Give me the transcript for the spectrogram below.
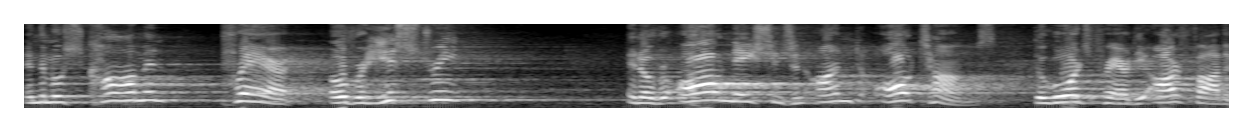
And the most common prayer over history and over all nations and on all tongues, the Lord's Prayer, the Our Father,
